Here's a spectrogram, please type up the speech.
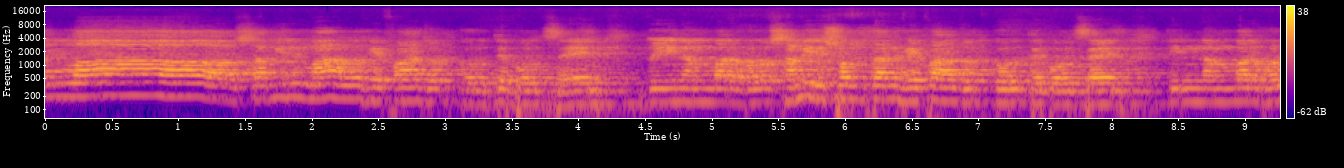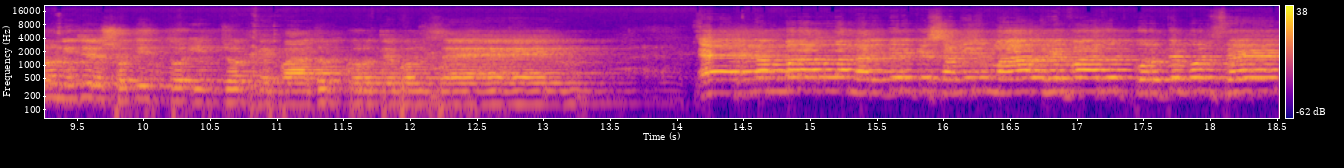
আল্লাহ স্বামীর মাল হেফাজত করতে বলছেন। দুই নাম্বার হলো স্বামীর সন্তান হেফাজত করতে বলছেন। তিন নাম্বার হলো নিজের সতীত্ব, ইজ্জত হেফাজত করতে বলছেন। এক নাম্বার আল্লাহ নারীদেরকে স্বামীর মাল হেফাজত করতে বলছেন।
